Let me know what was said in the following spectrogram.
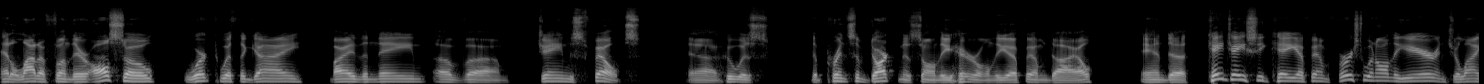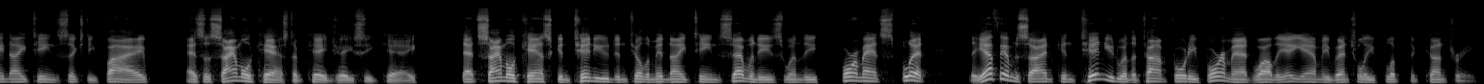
had a lot of fun there. Also, worked with a guy by the name of um, James Phelps, uh, who was the Prince of Darkness on the air on the FM dial. And uh, KJCK FM first went on the air in July 1965 as a simulcast of KJCK. That simulcast continued until the mid 1970s when the format split. The FM side continued with a top 40 format while the AM eventually flipped to country.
